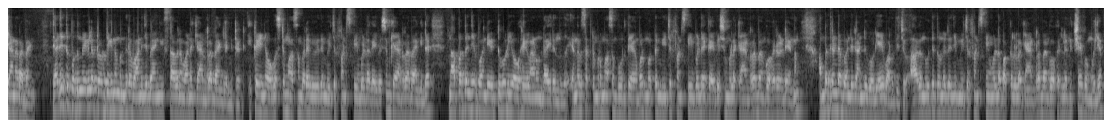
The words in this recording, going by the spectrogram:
കാനറ ബാങ്ക്. രാജ്യത്ത് പൊതുമേഖലയിൽ പ്രവർത്തിക്കുന്ന മുൻനിര വാണിജ്യ ബാങ്കിംഗ് സ്ഥാപനമാണ് കാനറ ബാങ്ക് ലിമിറ്റഡ്. ഇക്കഴിഞ്ഞ ഓഗസ്റ്റ് മാസം വരെ വിവിധ മ്യൂച്വൽ ഫണ്ട് സ്കീമുകളുടെ കൈവശം കാനറ ബാങ്കിന്റെ നാൽപ്പത്തഞ്ച് പോയിന്റ് എട്ട് കോടി ഓഹരികളാണ് ഉണ്ടായിരുന്നത്. എന്നാൽ സെപ്റ്റംബർ മാസം പൂർത്തിയാകുമ്പോൾ മൊത്തം മ്യൂച്വൽ ഫണ്ട് സ്കീമുകളുടെ കൈവശമുള്ള കാനറ ബാങ്ക് ഓഹരികളുടെ എണ്ണം അമ്പത്തിരണ്ട് പോയിന്റ് രണ്ട് കോടിയായി വർദ്ധിച്ചു. ആകെ നൂറ്റി തൊണ്ണൂറ്റഞ്ച് മ്യൂച്വൽ ഫണ്ട് സ്കീമുകളുടെ പക്കലുള്ള കാനറ ബാങ്ക് ഓഹരിയിലെ നിക്ഷേപ മൂല്യം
